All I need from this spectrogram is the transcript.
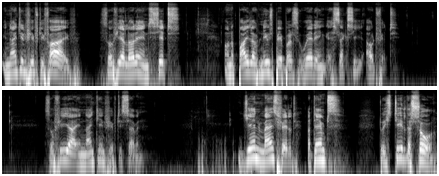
In 1955, Sophia Loren sits on a pile of newspapers wearing a sexy outfit. Sophia in 1957. Jayne Mansfield attempts to steal the show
